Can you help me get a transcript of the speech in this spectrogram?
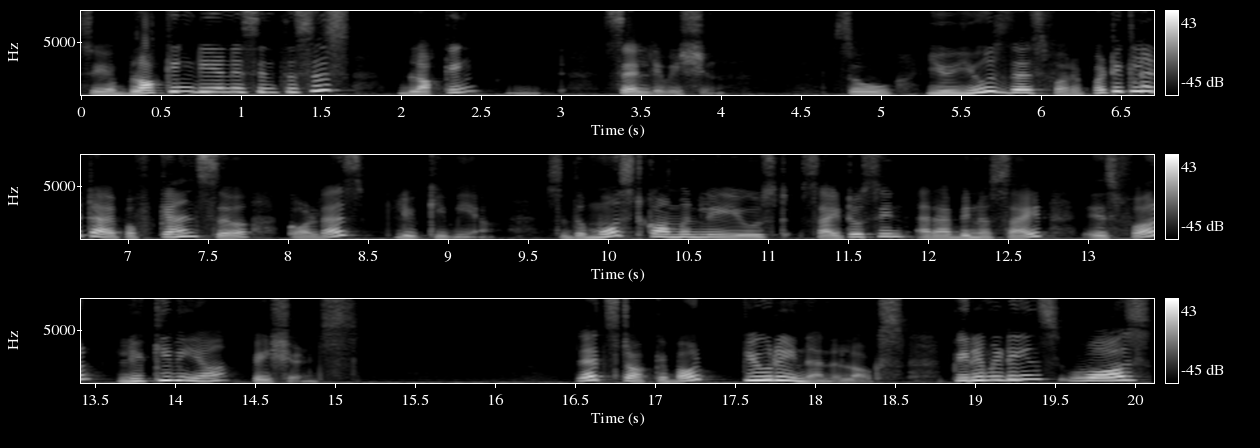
So, you are blocking DNA synthesis, blocking cell division. So, you use this for a particular type of cancer called as leukemia. So, the most commonly used cytosine arabinoside is for leukemia patients. Let us talk about purine analogues. Pyrimidines was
